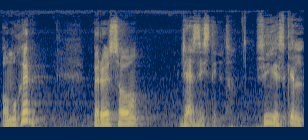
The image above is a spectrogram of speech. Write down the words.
o mujer, pero eso ya es distinto. Sí, es que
